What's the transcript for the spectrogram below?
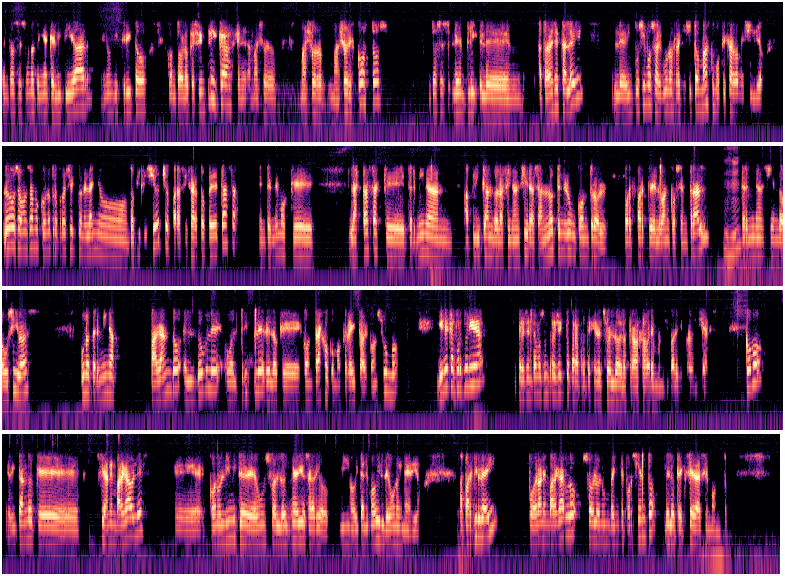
entonces uno tenía que litigar en un distrito con todo lo que eso implica, genera mayor, mayor, mayores costos, entonces le, le, a través de esta ley le impusimos algunos requisitos más como fijar domicilio. Luego avanzamos con otro proyecto en el año 2018 para fijar tope de tasa, entendemos que las tasas que terminan aplicando las financieras al no tener un control por parte del Banco Central terminan siendo abusivas. Uno termina pagando el doble o el triple de lo que contrajo como crédito al consumo. Y en esta oportunidad presentamos un proyecto para proteger el sueldo de los trabajadores municipales y provinciales. ¿Cómo? Evitando que sean embargables eh, con un límite de un sueldo y medio, salario mínimo vital y móvil de uno y medio. A partir de ahí podrán embargarlo solo en un 20% de lo que exceda ese monto.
